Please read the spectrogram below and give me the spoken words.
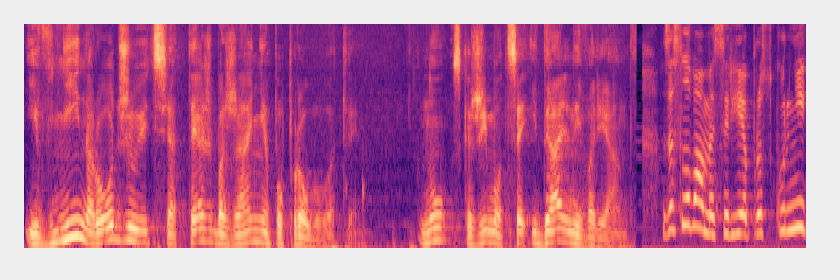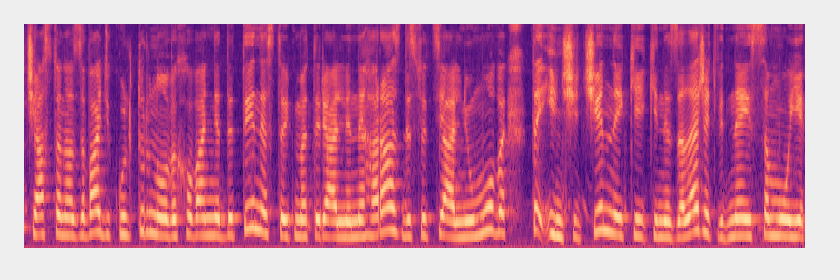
і в ній народжується теж бажання попробувати Ну, скажімо, це ідеальний варіант. За словами Сергія Проскурні, часто на заваді культурного виховання дитини стають матеріальні негаразди, соціальні умови та інші чинники, які не залежать від неї самої.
